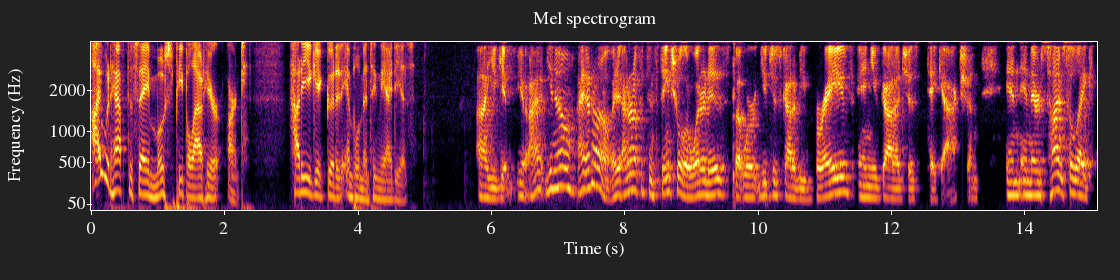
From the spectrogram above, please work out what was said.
I would have to say most people out here aren't. How do you get good at implementing the ideas? Uh, you get, you know, I, you know, I don't know. I don't know if it's instinctual or what it is, but you just got to be brave and you got to just take action. And, and there's times, so like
